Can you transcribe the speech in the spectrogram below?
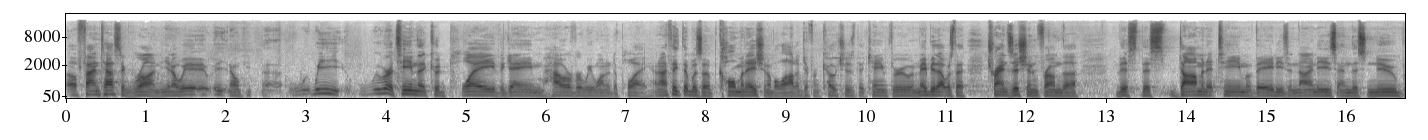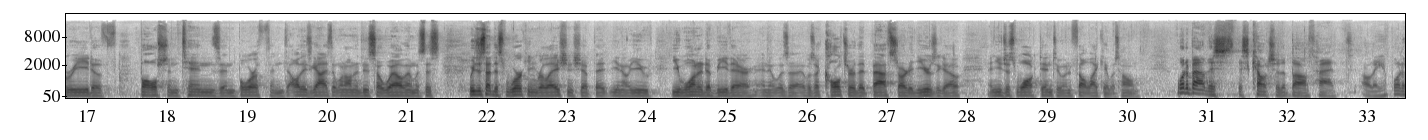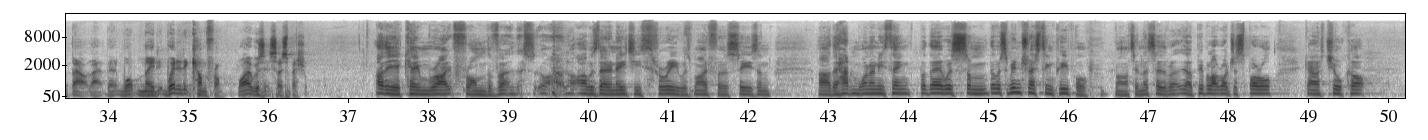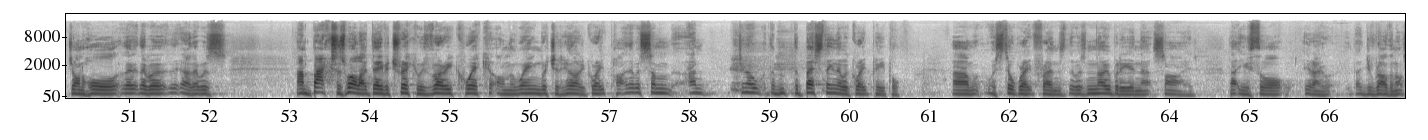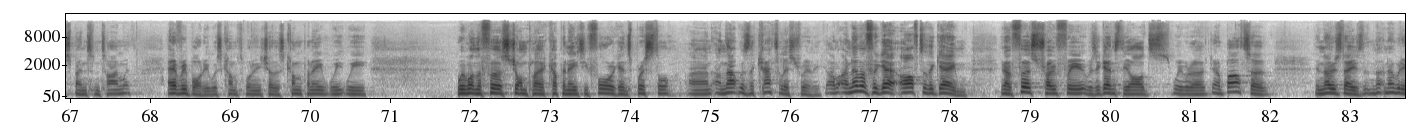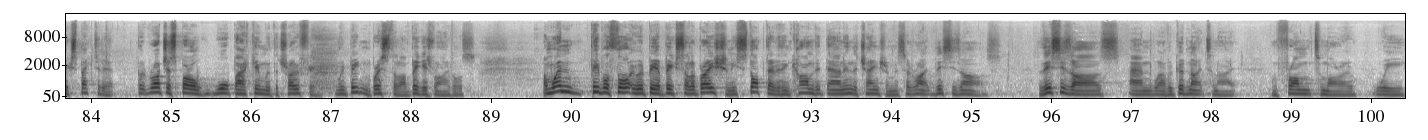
a fantastic run. You know, we, you know, uh, we, we were a team that could play the game however we wanted to play. And I think that was a culmination of a lot of different coaches that came through. And maybe that was the transition from the, this, this dominant team of the 80s and 90s and this new breed of Bolsch and Tins and Borth and all these guys that went on to do so well. And was this, we just had this working relationship that, you know, you, you wanted to be there. And it was a, it was a culture that Bath started years ago and you just walked into and felt like it was home. What about this, this culture that Bath had, Ollie? What about that? what made it, where did it come from? Why was it so special? I think it came right from the. I was there in '83. Was my first season. Uh, they hadn't won anything, but there was some there were some interesting people, Martin. Let's say you know, people like Roger Spurrell, Gareth Chilcott, John Hall. There, there were you know, there was and backs as well, like David Trick, who was very quick on the wing. Richard Hill had a great part. There was some, and you know, the, the best thing, there were great people. Um, we're still great friends. There was nobody in that side that you thought, you know, that you'd rather not spend some time with. Everybody was comfortable in each other's company. We, we, we won the first John Player Cup in 84 against Bristol, and, and that was the catalyst, really. I, I never forget, after the game, you know, first trophy, it was against the odds. We were, a, you know, Barca, in those days, no, nobody expected it. But Roger Spurrell walked back in with the trophy. We'd beaten Bristol, our biggest rivals. And when people thought it would be a big celebration, he stopped everything, calmed it down in the change room, and said, Right, this is ours. This is ours, and we'll have a good night tonight. And from tomorrow, we,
